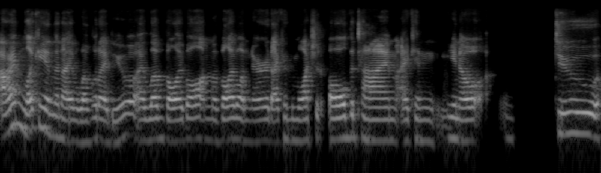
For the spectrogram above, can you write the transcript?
I'm lucky in that I love what I do. I love volleyball. I'm a volleyball nerd. I can watch it all the time. I can, you know, do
